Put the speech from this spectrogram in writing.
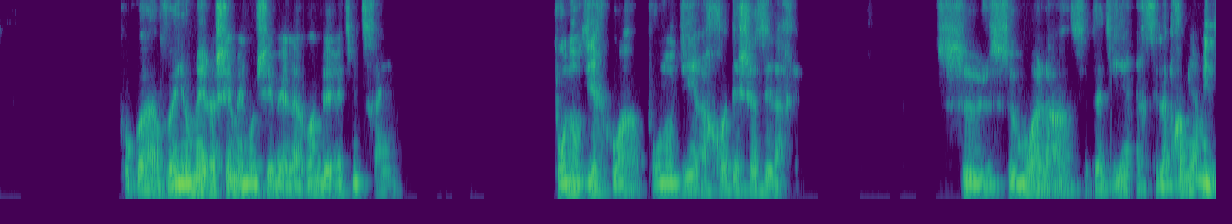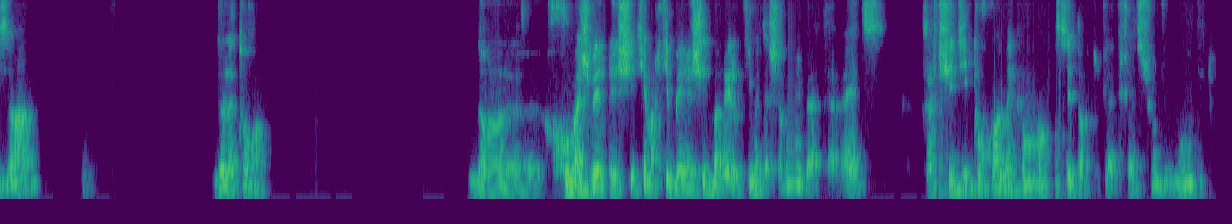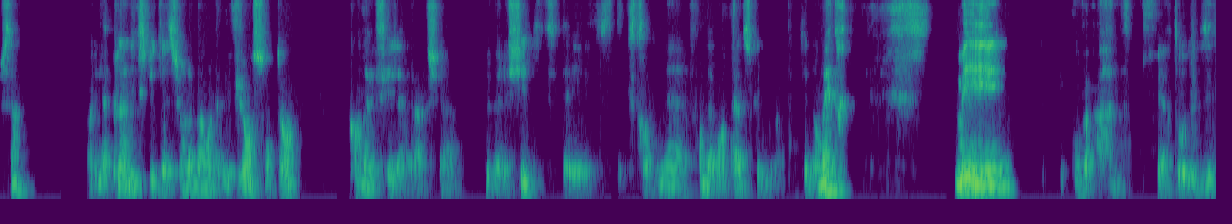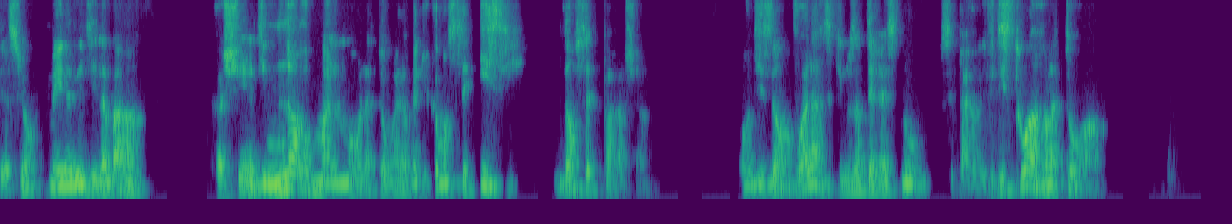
Pourquoi? Vayomer el Moshe el Aaron be'eretz Mitzrayim? Pour nous dire quoi? Pour nous dire Chodesh ce, ce mois-là, c'est-à-dire, c'est la première mitzvah de la Torah dans le Chumash Bereshit, il y a marqué Bereshit Bar Elohim et Hashem Be'ataretz. Rachid dit pourquoi on a commencé par toute la création du monde et tout ça? il a plein d'explications là-bas, on l'avait vu en son temps, quand on avait fait la paracha de Bereshit. C'était extraordinaire, fondamental ce que nous apportez nos maîtres. Mais, on va pas faire trop de digression, mais il avait dit là-bas, hein, Rachid a dit normalement la Torah aurait dû commencer ici, dans cette paracha en disant voilà, ce qui nous intéresse, nous, ce n'est pas un livre d'histoire, la Torah.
